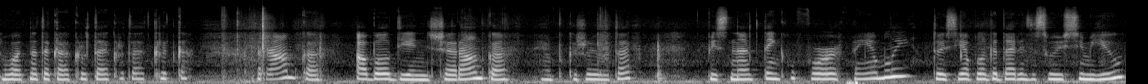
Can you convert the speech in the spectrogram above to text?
вот, ну такая крутая-крутая открытка. Рамка, обалденнейшая рамка. Я покажу ее вот так. Написано Thankful for family. То есть я благодарен за свою семью.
